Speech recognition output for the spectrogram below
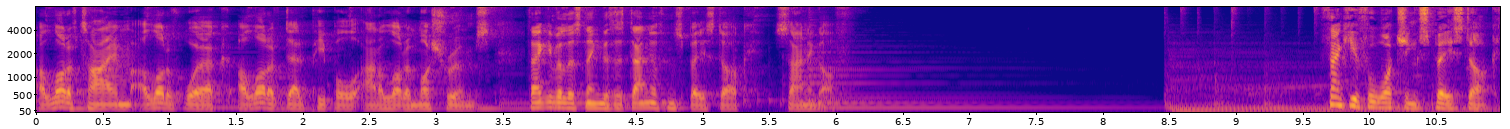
a lot of time, a lot of work, a lot of dead people, and a lot of mushrooms. Thank you for listening, this is Daniel from Space Dock, signing off. Thank you for watching Space Dock.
